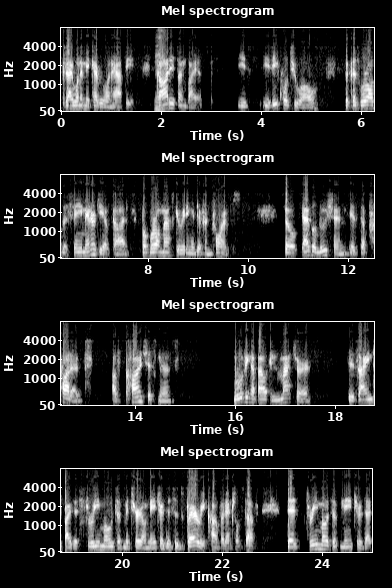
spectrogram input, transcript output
because I want to make everyone happy. Yeah. God is unbiased. He's he's equal to all because we're all the same energy of God, but we're all masquerading in different forms. So evolution is the product of consciousness moving about in matter designed by the three modes of material nature. This is very confidential stuff. There's three modes of nature that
